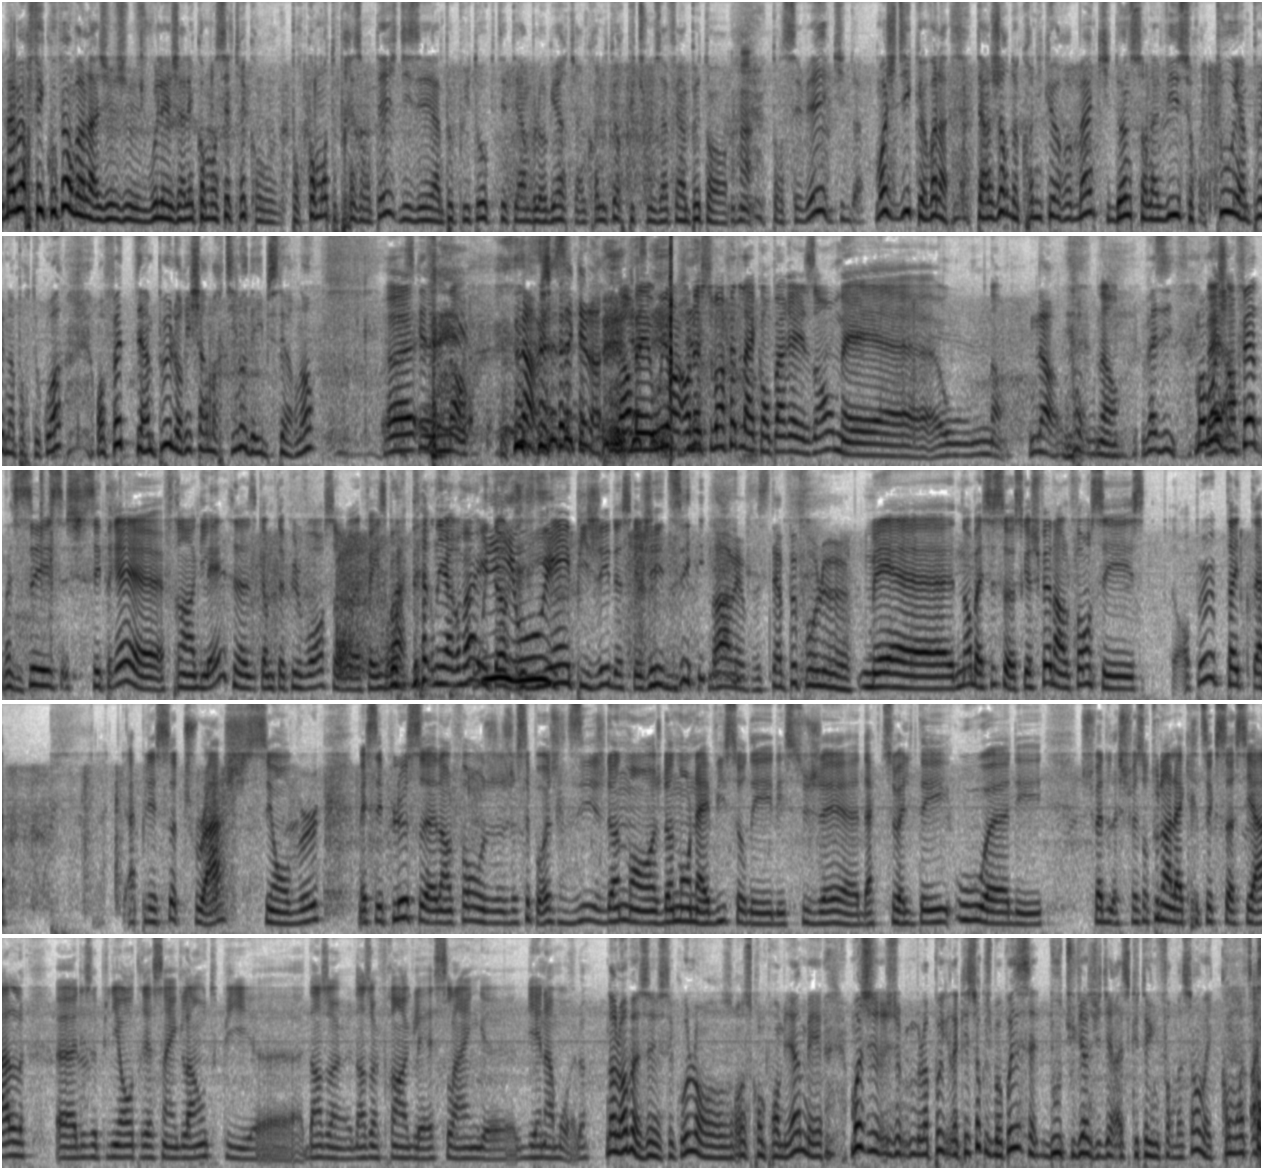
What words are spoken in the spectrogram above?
bah Murphy Cooper, voilà, je, je, je voulais, j'allais commencer le truc pour comment te présenter. Je disais un peu plus tôt que tu étais un blogueur, tu es un chroniqueur, puis tu nous as fait un peu ton, ton CV. Qui, moi, je dis que voilà, tu es un genre de chroniqueur urbain qui donne son avis sur tout et un peu n'importe quoi. En fait, tu es un peu le Richard Martineau des hipsters, non? Euh, que- non. Non, je sais que là. Non, ben oui, on, on a souvent fait la comparaison, mais euh, non. Non, Non. vas-y. Moi, Ben, en fait, c'est très euh, franglais, comme tu as pu le voir sur Facebook Ouais. dernièrement, Oui, et oui. rien pigé de ce que j'ai dit. Non, mais c'était un peu pour le. Mais non, ben c'est ça. Ce que je fais dans le fond, c'est. On peut peut-être appeler ça trash si on veut, mais c'est plus euh, dans le fond, je, je sais pas, je dis, je donne mon, je donne mon avis sur des, des sujets euh, d'actualité ou euh, des. Je fais, de je fais surtout dans la critique sociale euh, des opinions très cinglantes, puis euh, dans, un, dans un franglais, slang euh, bien à moi. Là. Non, non, bah c'est cool, on, on se comprend bien, mais moi, je, la, question que je me posais, c'est d'où tu viens? Je veux dire, est-ce que tu as une formation? Mais comment, Ah,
